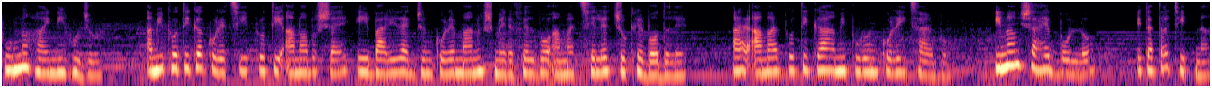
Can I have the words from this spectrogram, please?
পূর্ণ হয়নি, হুজুর। আমি প্রতিজ্ঞা করেছি প্রতি আমাবস্যায় এই বাড়ির একজন করে মানুষ মেরে ফেলব আমার ছেলের চোখের বদলে। আর আমার প্রতিজ্ঞা আমি পূরণ করেই ছাড়ব। ইমাম সাহেব বলল, এটা তো ঠিক না।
